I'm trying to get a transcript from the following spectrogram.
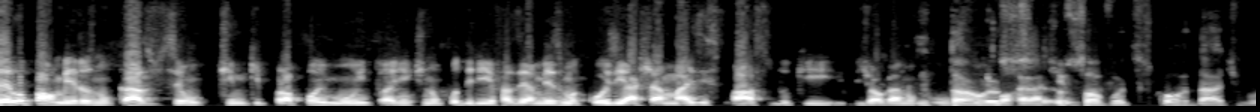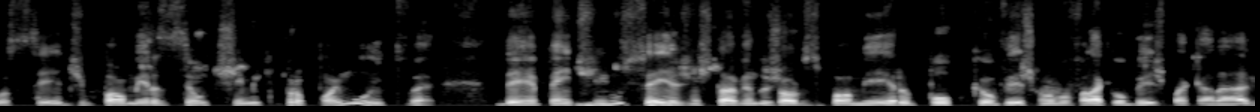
pelo Palmeiras, no caso, ser um time que propõe muito, a gente não poderia fazer a mesma coisa e achar mais espaço do que jogar no então, futebol eu, eu só vou discordar de você de Palmeiras ser um time que propõe muito, velho. De repente, não sei, a gente tá vendo jogos do Palmeiras, pouco que eu vejo, que eu não vou falar que eu vejo pra caralho,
